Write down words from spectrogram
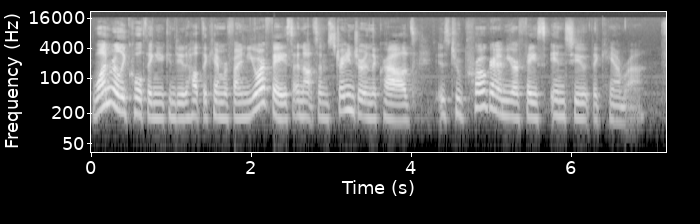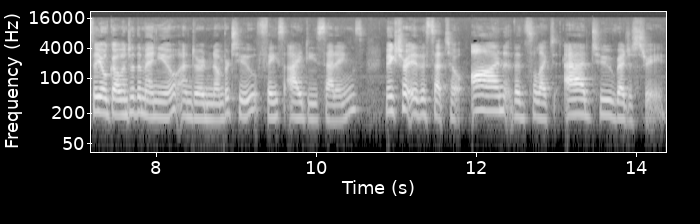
One really cool thing you can do to help the camera find your face and not some stranger in the crowds is to program your face into the camera. So you'll go into the menu under number two, Face ID settings. Make sure it is set to on, then select add to registry.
